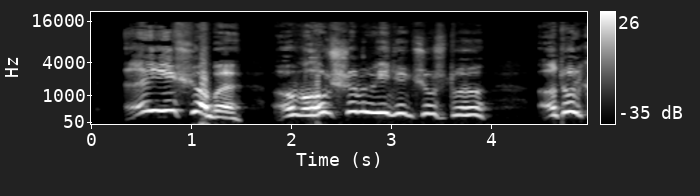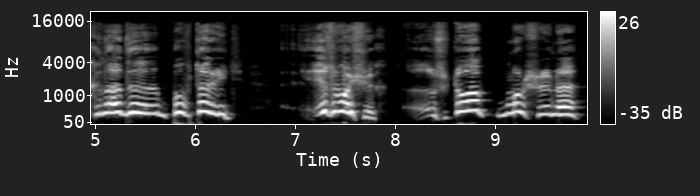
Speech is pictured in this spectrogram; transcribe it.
— Еще бы, в лучшем виде чувствую, только надо повторить. Извозчик, стоп, машина.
